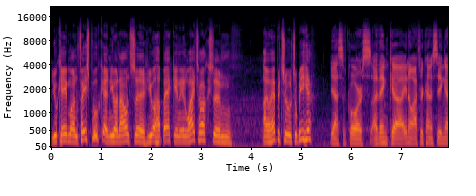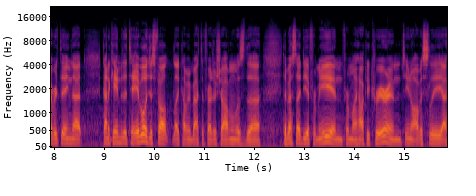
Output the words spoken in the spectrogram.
you came on Facebook and you announced uh, you are back in, in White Hawks. Um, are you happy to, to be here? Yes, of course. I think uh, you know after kind of seeing everything that kind of came to the table, it just felt like coming back to Frederikshavn was the the best idea for me and for my hockey career. And you know, obviously, uh,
